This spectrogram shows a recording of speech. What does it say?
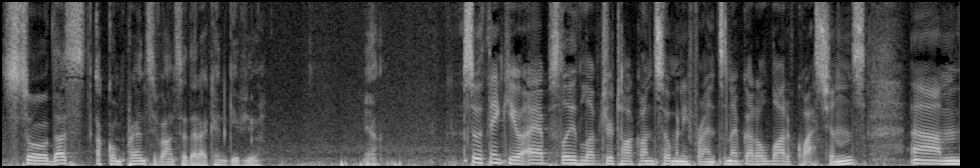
so that's a comprehensive answer that I can give you. Yeah. So thank you. I absolutely loved your talk on so many fronts, and I've got a lot of questions. Um,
